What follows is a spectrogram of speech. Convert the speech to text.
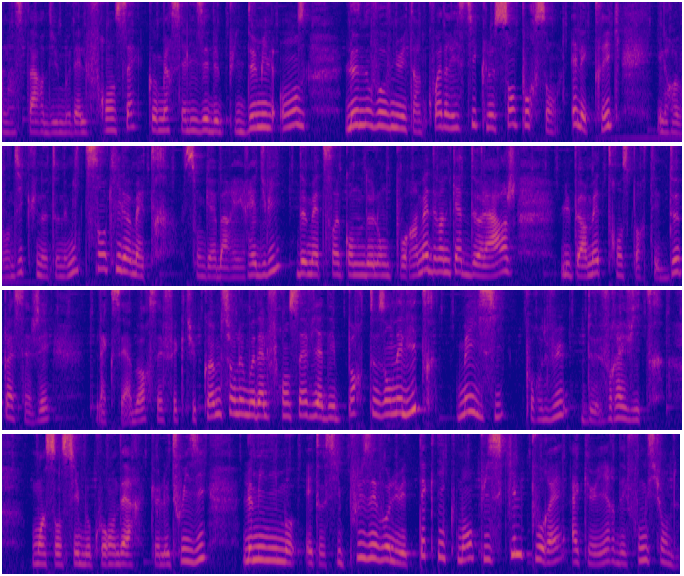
À l'instar du modèle français commercialisé depuis 2011, le nouveau venu est un quadricycle 100% électrique. Il revendique une autonomie de 100 km. Son gabarit réduit, 2,50 m de long pour 1,24 m de large, lui permet de transporter deux passagers. L'accès à bord s'effectue comme sur le modèle français via des portes en élytre, mais ici pourvu de vraies vitres. Moins sensible au courant d'air que le Twizy, le Minimo est aussi plus évolué techniquement puisqu'il pourrait accueillir des fonctions de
